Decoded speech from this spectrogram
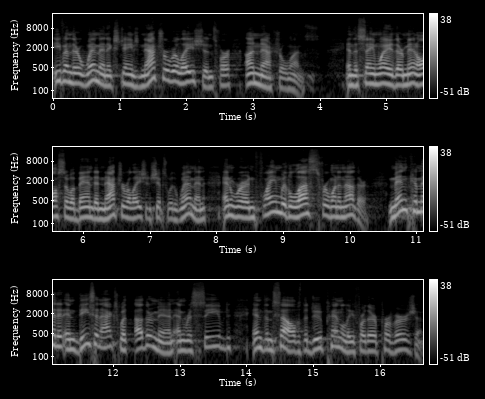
Even their women exchanged natural relations for unnatural ones. In the same way, their men also abandoned natural relationships with women and were inflamed with lust for one another. Men committed indecent acts with other men and received in themselves the due penalty for their perversion.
